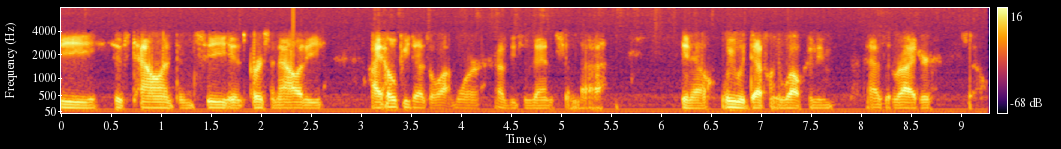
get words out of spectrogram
see his talent and see his personality. I hope he does a lot more of these events and, uh, you know, we would definitely welcome him as a rider. So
